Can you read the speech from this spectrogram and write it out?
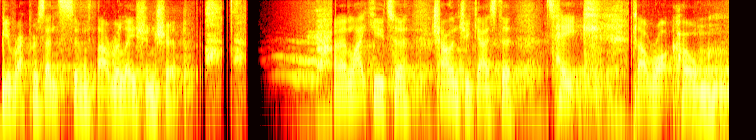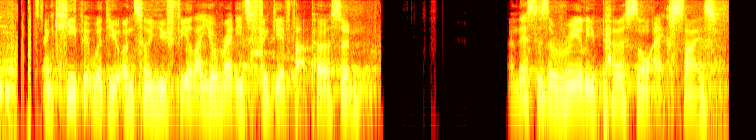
be representative of that relationship. And I'd like you to challenge you guys to take that rock home and keep it with you until you feel like you're ready to forgive that person. And this is a really personal exercise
